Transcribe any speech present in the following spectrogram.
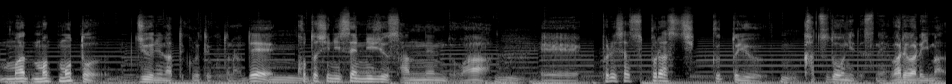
ま、ももっと重要になってくるということなので、うん。今年2023年度は、うん。えープレシャスプラスチックといううん。活動にですね我々今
